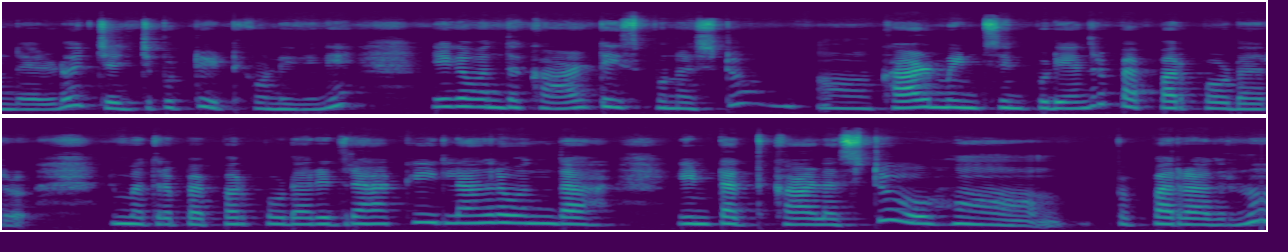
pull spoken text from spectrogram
ಒಂದೆರಡು ಜಜ್ಜಿಬಿಟ್ಟು ಇಟ್ಕೊಂಡಿದ್ದೀನಿ. ಈಗ ಒಂದು ಕಾಲು ಟೀ ಸ್ಪೂನಷ್ಟು ಕಾಳು ಮೆಣಸಿನ ಪುಡಿ ಅಂದರೆ ಪೆಪ್ಪರ್ ಪೌಡರು ನಿಮ್ಮ ಹತ್ರ ಪೆಪ್ಪರ್ ಪೌಡರ್ ಇದ್ದರೆ ಹಾಕಿ, ಇಲ್ಲಾಂದರೆ ಒಂದು ಎಂಟತ್ತು ಕಾಳಷ್ಟು ಪೆಪ್ಪರ್ ಆದ್ರೂ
